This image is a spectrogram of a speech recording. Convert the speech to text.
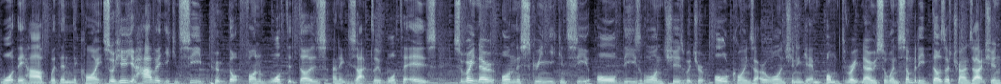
what they have within the coin. So here you have it, you can see Poomp.fun, what it does and exactly what it is. So right now on the screen you can see all of these launches which are all coins that are launching and getting bumped right now. So when somebody does a transaction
